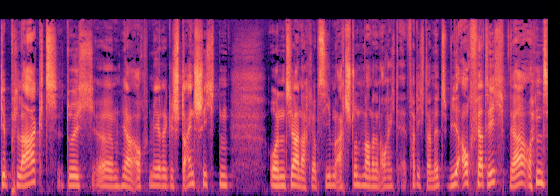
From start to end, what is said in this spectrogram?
geplagt durch ähm, ja auch mehrere Gesteinsschichten. Und ja, nach, glaube sieben, acht Stunden waren wir dann auch echt fertig damit. Wir auch fertig, ja, und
